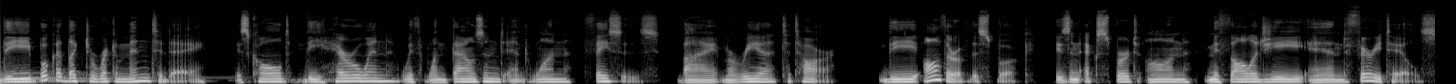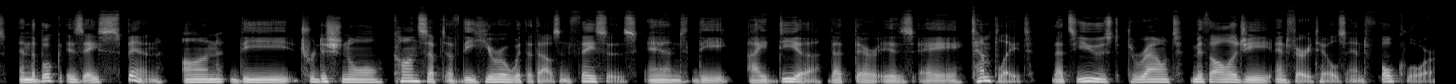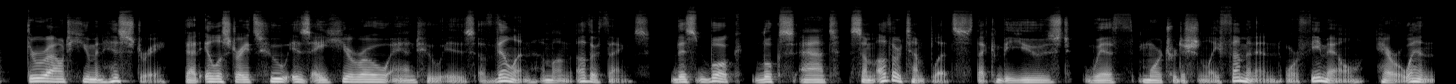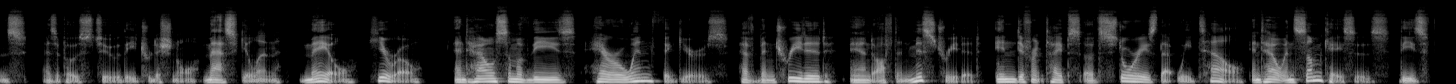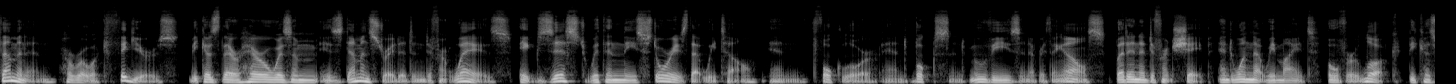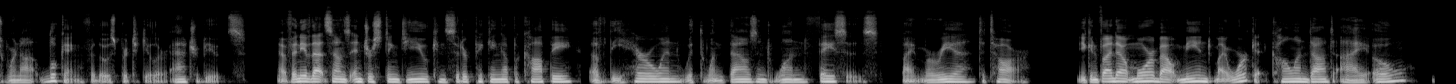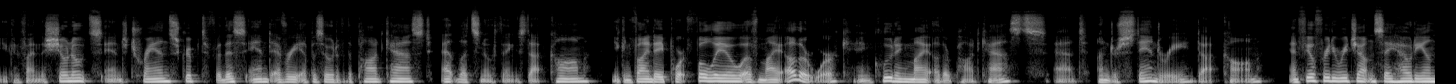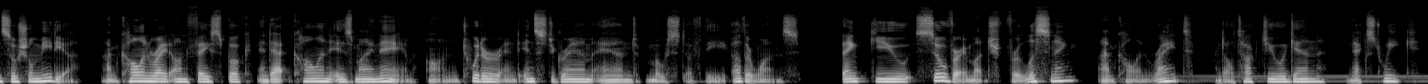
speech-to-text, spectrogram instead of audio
The book I'd like to recommend today is called The Heroine with 1001 Faces by Maria Tatar. The author of this book is an expert on mythology and fairy tales, and the book is a spin on the traditional concept of the hero with a thousand faces and the idea that there is a template that's used throughout mythology and fairy tales and folklore throughout human history that illustrates who is a hero and who is a villain, among other things. This book looks at some other templates that can be used with more traditionally feminine or female heroines, as opposed to the traditional masculine male hero and how some of these heroine figures have been treated and often mistreated in different types of stories that we tell, and how in some cases these feminine heroic figures, because their heroism is demonstrated in different ways, exist within these stories that we tell in folklore and books and movies and everything else, but in a different shape, and one that we might overlook because we're not looking for those particular attributes. Now, if any of that sounds interesting to you, consider picking up a copy of The Heroine with 1001 Faces by Maria Tatar. You can find out more about me and my work at Colin.io. You can find the show notes and transcript for this and every episode of the podcast at letsknowthings.com. You can find a portfolio of my other work, including my other podcasts, at understandery.com. And feel free to reach out and say howdy on social media. I'm Colin Wright on Facebook and at Colin is my name on Twitter and Instagram and most of the other ones. Thank you so very much for listening. I'm Colin Wright, and I'll talk to you again next week.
